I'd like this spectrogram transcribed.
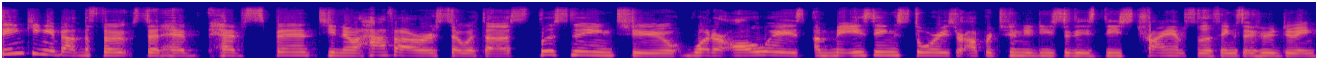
thinking about the folks that have have spent you know a half hour or so with us listening to what are always amazing stories or opportunities or these these triumphs of the things that you're doing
